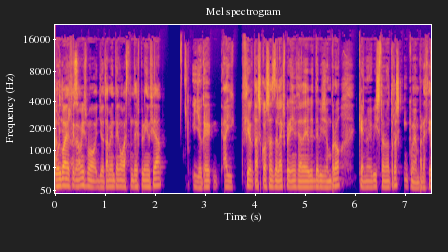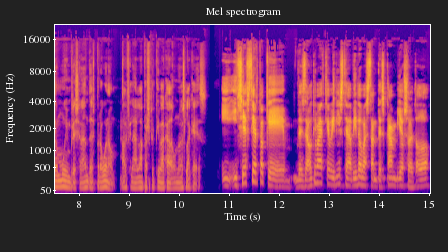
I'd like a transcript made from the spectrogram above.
vuelvo a decir lo mismo, yo también tengo bastante experiencia y yo que hay ciertas cosas de la experiencia de, de, Vision Pro que no he visto en otros y que me han parecido muy impresionantes, pero bueno, al final la perspectiva de cada uno es la que es. Y, sí es cierto que desde la última vez que viniste ha habido bastantes cambios, sobre todo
